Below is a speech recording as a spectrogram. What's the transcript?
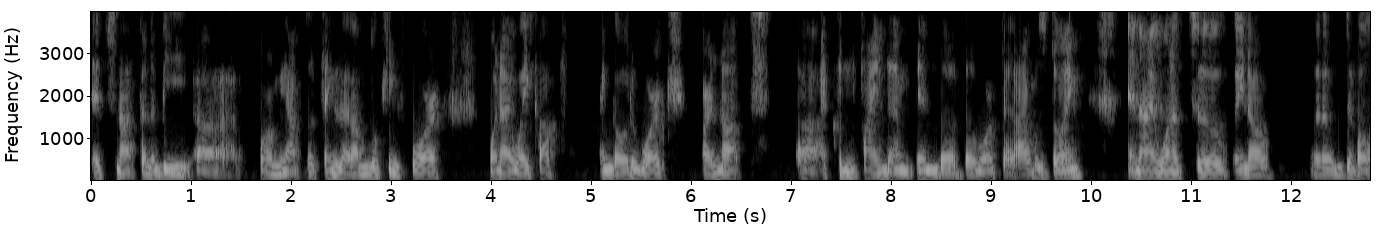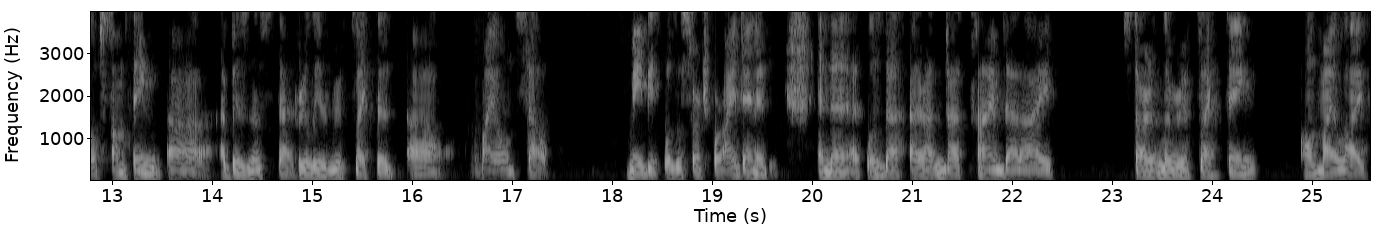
it's not going to be uh, for me. The things that I'm looking for when I wake up and go to work are not. Uh, I couldn't find them in the the work that I was doing, and I wanted to, you know, uh, develop something, uh, a business that really reflected uh, my own self. Maybe it was a search for identity, and then it was that around that time that I started reflecting on my life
